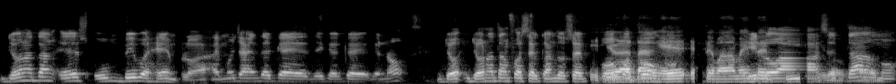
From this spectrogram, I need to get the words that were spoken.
Jonathan es un vivo ejemplo. ¿ah? Hay mucha gente que dice que, que no. Yo, Jonathan fue acercándose Y poco a Jonathan poco es extremadamente y lo tímido, aceptamos.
